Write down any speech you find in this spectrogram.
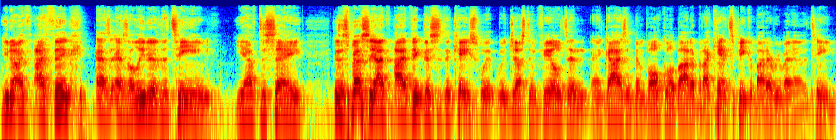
You know, I, I think as as a leader of the team, you have to say, because especially I, I think this is the case with, with Justin Fields and, and guys have been vocal about it, but I can't speak about everybody on the team.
